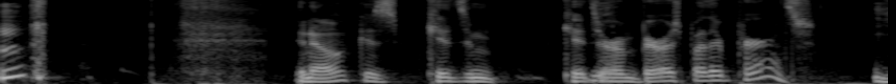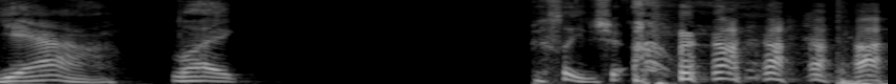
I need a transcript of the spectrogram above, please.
You know, because kids kids are embarrassed by their parents. yeah, like Billy Joe.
